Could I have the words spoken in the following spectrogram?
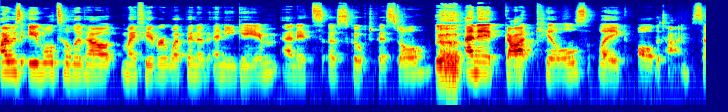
I was able to live out my favorite weapon of any game, and it's a scoped pistol. Ugh. And it got kills like all the time. So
